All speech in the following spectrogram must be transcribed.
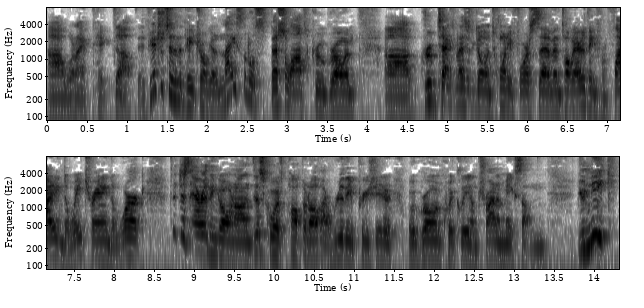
uh, what I picked up. If you're interested in the Patreon, got a nice little special ops crew growing. Uh, group text message going 24-7, talking everything from fighting to weight training to work to just everything going on. The Discord's pumping off. I really appreciate it. We're growing quickly. I'm trying to make something unique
